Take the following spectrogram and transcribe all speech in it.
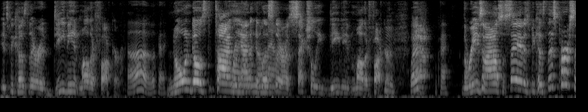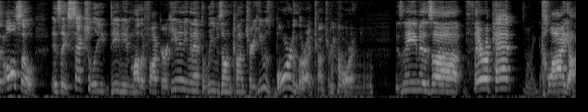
it's because they're a deviant motherfucker. Oh, okay. No one goes to Thailand unless that. they're a sexually deviant motherfucker. What if? Okay. the reason I also say it is because this person also is a sexually deviant motherfucker. He didn't even have to leave his own country. He was born in the right country for it. His name is uh, Therapat oh my god. Klaya.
